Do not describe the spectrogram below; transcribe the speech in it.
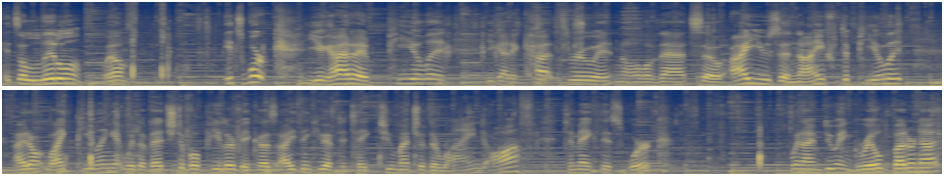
It's a little, well, it's work. You gotta peel it, you gotta cut through it and all of that. So I use a knife to peel it. I don't like peeling it with a vegetable peeler because I think you have to take too much of the rind off to make this work. When I'm doing grilled butternut,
